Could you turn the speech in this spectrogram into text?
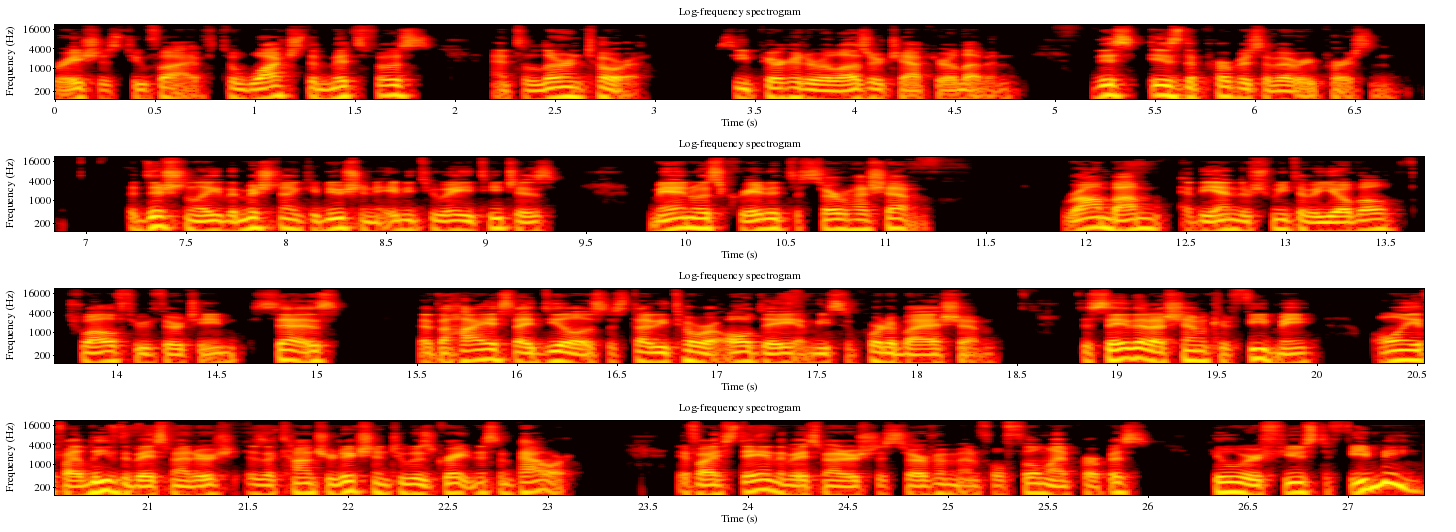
Bereshis 2.5, to watch the mitzvos and to learn Torah. See Pirkei Elazar, chapter 11. This is the purpose of every person. Additionally, the Mishnah in Kedushin 82a teaches man was created to serve Hashem. Rambam, at the end of Shemitah V'Yovel 12 through 13, says that the highest ideal is to study Torah all day and be supported by Hashem. To say that Hashem could feed me only if I leave the beis medrash is a contradiction to his greatness and power. If I stay in the beis medrash to serve him and fulfill my purpose, he will refuse to feed me?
